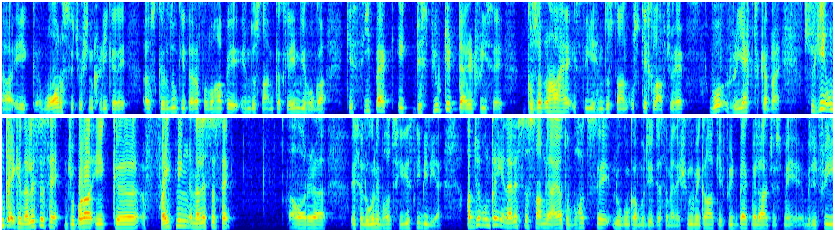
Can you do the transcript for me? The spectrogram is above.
एक वॉर सिचुएशन खड़ी करे स्कर्दू की तरफ़, और वहाँ पे हिंदुस्तान का क्लेम ये होगा कि सी पैक एक डिस्प्यूटेड टेरिटरी से गुजर रहा है, इसलिए हिंदुस्तान उसके खिलाफ जो है, वो रिएक्ट कर रहा है। सो ये उनका एक एनालिसिस है, जो बड़ा एक फ्राइटनिंग एनालिसिस है। और इसे लोगों ने बहुत सीरियसली भी लिया है। अब जब उनका ये एनालिसिस सामने आया तो बहुत से लोगों का मुझे, जैसे मैंने शुरू में कहा कि फीडबैक मिला, जिसमें मिलिट्री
